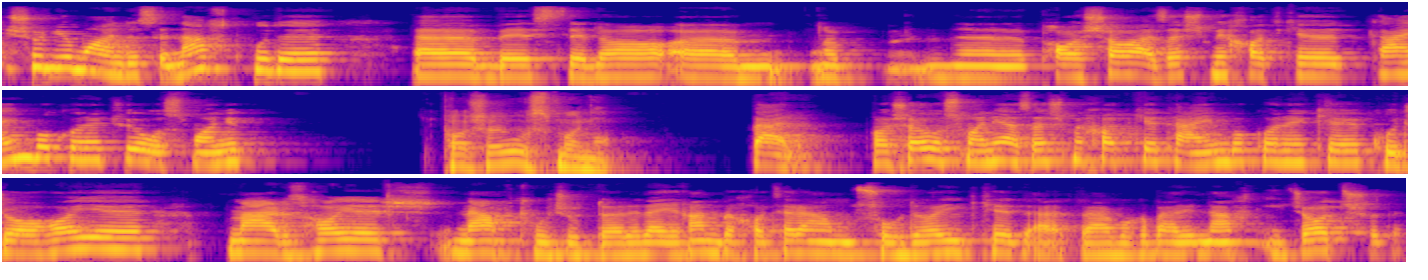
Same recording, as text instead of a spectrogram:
ایشون یه مهندس نفت بوده به اصطلاح پاشا ازش می‌خواد که تعیین بکنه توی عثمانی. پاشای عثمانی. بله. پاشای عثمانی ازش می‌خواد که تعیین بکنه که کجاهای مرزهایش نفت وجود داره. دقیقا به خاطر همون سودایی که در واقع برای نفت ایجاد شده.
